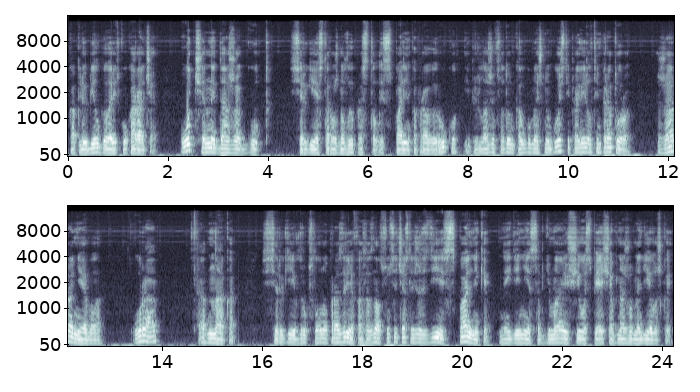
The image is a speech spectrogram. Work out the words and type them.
как любил говорить Кукарача. И даже гуд. Сергей осторожно выпростал из спальника правую руку и, приложив ладонь к колбу ночной гости, проверил температуру. Жара не было. Ура! Однако, Сергей вдруг словно прозрев, осознал, что сейчас лежит здесь, в спальнике, наедине с обнимающей его спящей обнаженной девушкой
